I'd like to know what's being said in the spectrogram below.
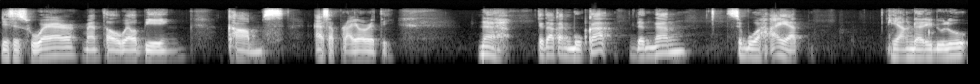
This is where mental well-being comes as a priority. Nah, kita akan buka dengan sebuah ayat yang dari dulu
